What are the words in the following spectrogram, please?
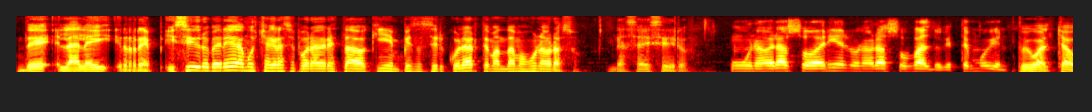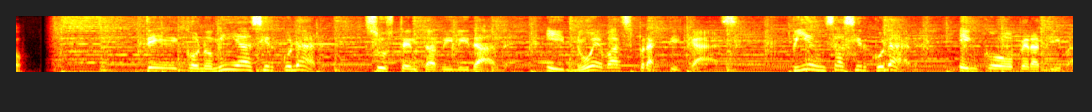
de la ley REP. Isidro Pereda, muchas gracias por haber estado aquí en Pieza Circular. Te mandamos un abrazo. Gracias, Isidro. Un abrazo, Daniel. Un abrazo, Osvaldo. Que estés muy bien. Tú igual, chao. De economía circular, sustentabilidad y nuevas prácticas. Piensa circular en cooperativa.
